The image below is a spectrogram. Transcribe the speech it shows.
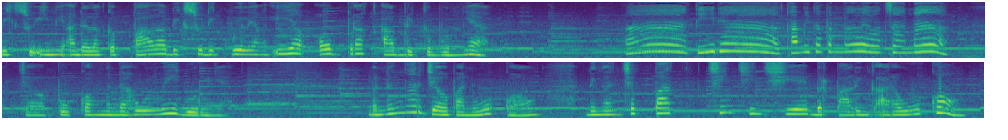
biksu ini adalah kepala biksu di kuil yang ia obrak-abrik kebunnya. Ah, tidak, kami tak pernah lewat sana, jawab Wukong mendahului gurunya. Mendengar jawaban Wukong, dengan cepat Chin Chin Xie berpaling ke arah Wukong.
